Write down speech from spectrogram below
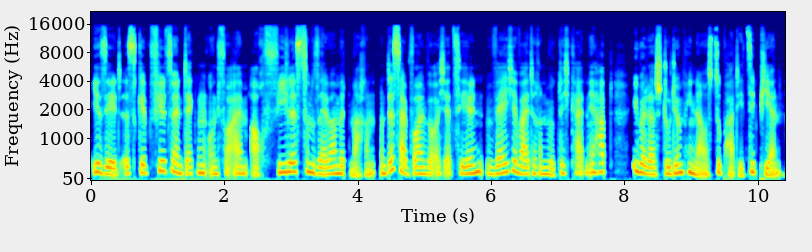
Ihr seht, es gibt viel zu entdecken und vor allem auch vieles zum selber mitmachen. Und deshalb wollen wir euch erzählen, welche weiteren Möglichkeiten ihr habt, über das Studium hinaus zu partizipieren.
